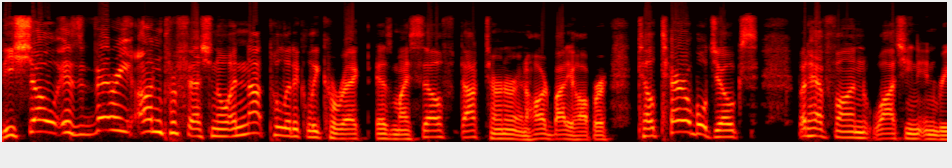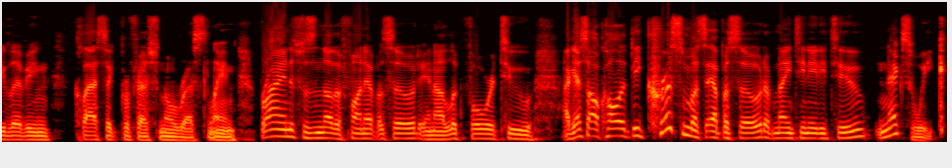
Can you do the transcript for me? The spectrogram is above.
The show is very unprofessional and not politically correct as myself, Doc Turner, and Hardbody Hopper tell terrible jokes but have fun watching and reliving classic professional wrestling. Brian, this was another fun episode, and I look forward to, I guess I'll call it the Christmas episode of 1982 next week.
